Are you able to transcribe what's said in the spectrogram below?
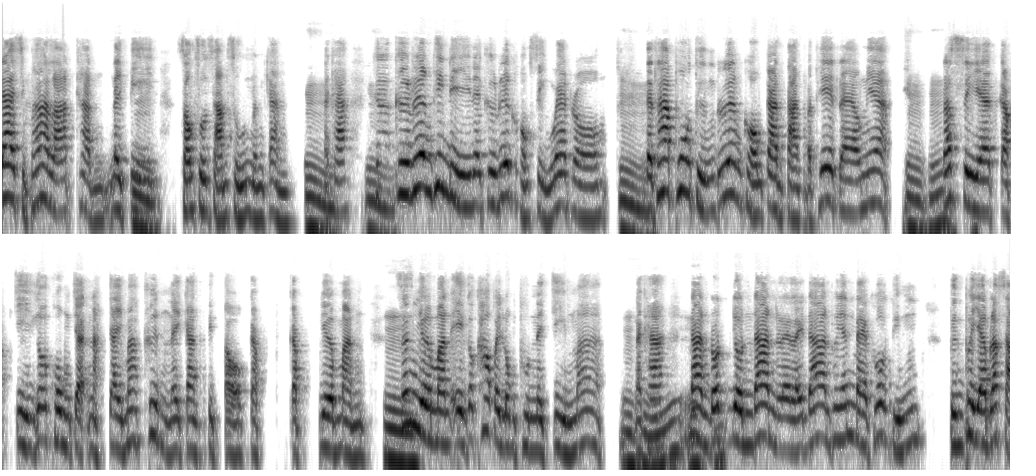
ได้สิบห้าล้านคันในปีสองศูนย์สามศูนย์เหมือนกันนะคะ คือคือเรื่องที่ดีเนี่ยคือเรื่องของสิ่งแวดล้อม แต่ถ้าพูดถึงเรื่องของการต่างประเทศแล้วเนี่ยรัสเซียกับจีนก็คงจะหนักใจมากขึ้นในการติดต่อกับกับเยอรมัน ซึ่งเยอรมันเองก็เข้าไปลงทุนในจีนมากนะคะ ด้านรถยนต์ด้านหลาย ๆ ด้าน เพราะฉะนั้นแมคโครถึงถึงพยายามรักษา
